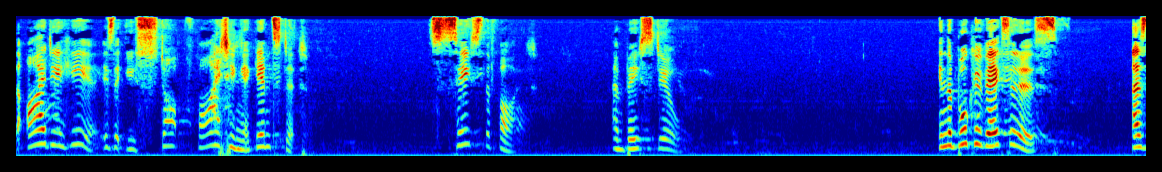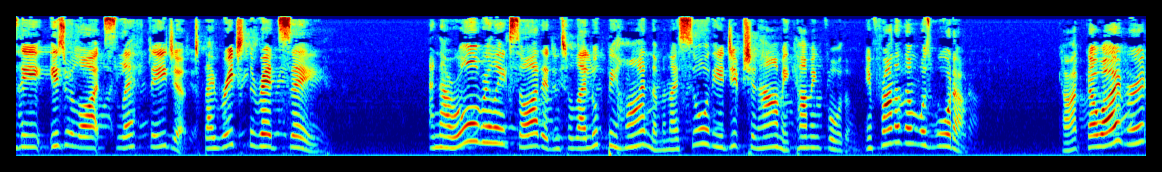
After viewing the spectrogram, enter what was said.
the idea here is that you stop fighting against it. Cease the fight and be still. In the book of Exodus, as the Israelites left Egypt, they reached the Red Sea. And they were all really excited until they looked behind them and they saw the Egyptian army coming for them. In front of them was water. Can't go over it.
